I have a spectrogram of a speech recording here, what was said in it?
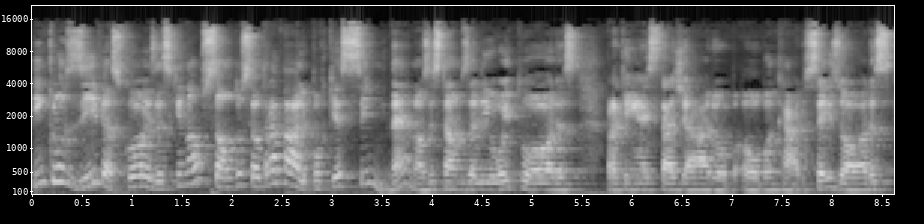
inclusive as coisas que não são do seu trabalho, porque sim, né? Nós estamos ali 8 horas para quem é estagiário ou bancário, 6 horas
